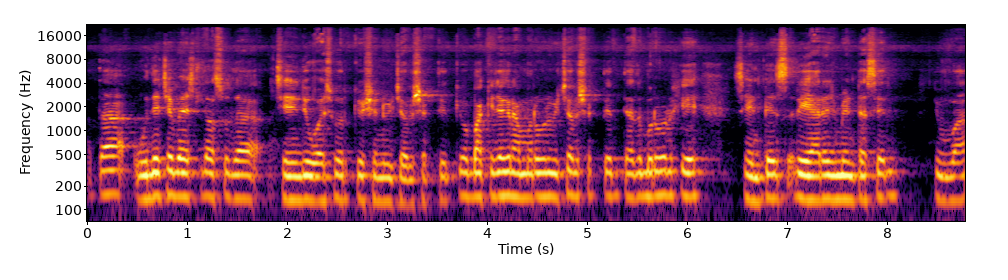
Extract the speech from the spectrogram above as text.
आता उद्याच्या बॅचला सुद्धा चेंज दी व्हॉइसवर क्वेश्चन विचारू शकतात किंवा बाकीच्या ग्रामरवर विचारू शकतात त्याचबरोबर हे सेंटेन्स रिअरेंजमेंट असेल किंवा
